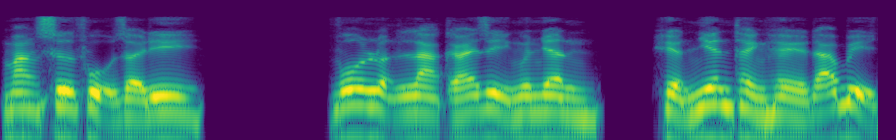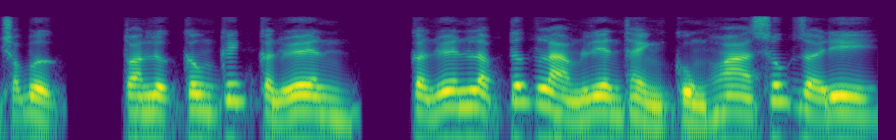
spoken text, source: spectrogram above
mang sư phụ rời đi. Vô luận là cái gì nguyên nhân, hiển nhiên Thành Hề đã bị cho bực, toàn lực công kích Cẩn Uyên, Cẩn Uyên lập tức làm Liên Thành cùng Hoa Súc rời đi,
